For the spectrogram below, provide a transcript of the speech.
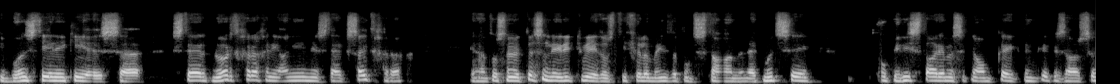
die boonsteenetjie is uh sterk noordgerig en die ander een is sterk suidgerig. En dan het ons nou tussen hierdie twee het ons die filament wat ontstaan en ek moet sê op hierdie stadium as ek nou om kyk, dink ek is daar so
